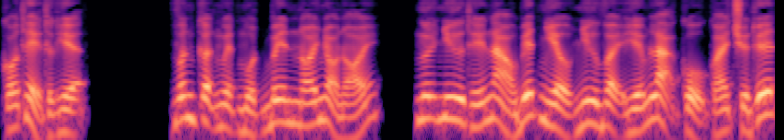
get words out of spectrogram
có thể thực hiện. Vân Cận Nguyệt một bên nói nhỏ nói, ngươi như thế nào biết nhiều như vậy hiếm lạ cổ quái truyền thuyết.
